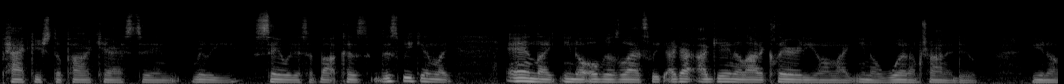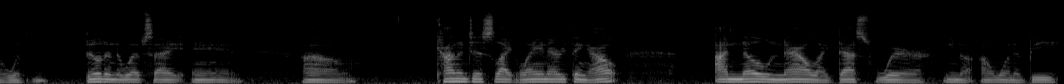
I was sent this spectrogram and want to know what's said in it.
package the podcast and really say what it's about. Cuz this weekend like and like you know over this last week i got i gained a lot of clarity on like you know what i'm trying to do you know with building the website and um kind of just like laying everything out. I know now like that's where you know i want to be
